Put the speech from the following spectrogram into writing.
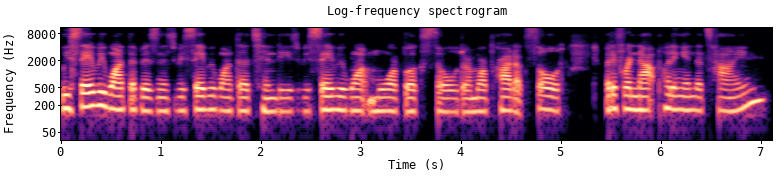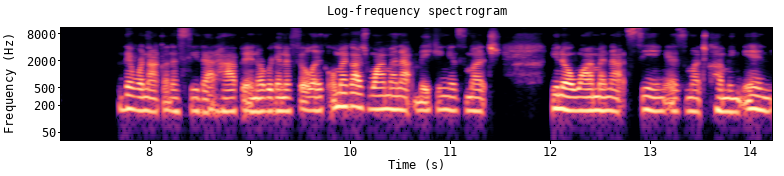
we say we want the business, we say we want the attendees, we say we want more books sold or more products sold. But if we're not putting in the time, then we're not going to see that happen or we're going to feel like oh my gosh why am i not making as much you know why am i not seeing as much coming in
